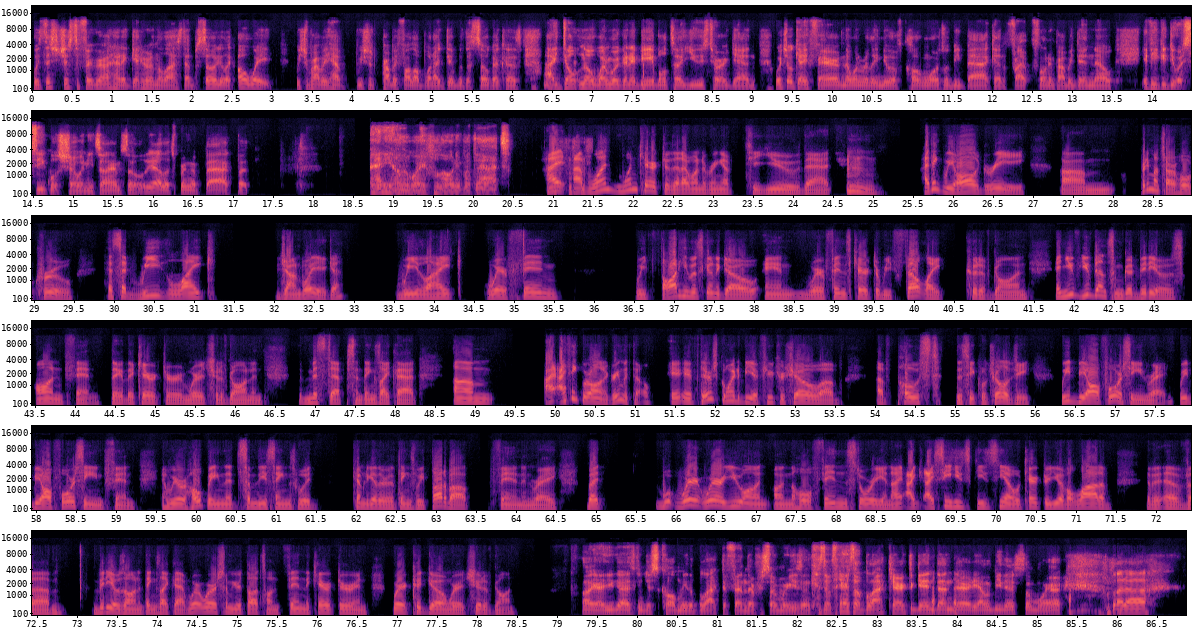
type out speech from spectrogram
was this just to figure out how to get her in the last episode? You're like, oh wait, we should probably have we should probably follow up what I did with Ahsoka because I don't know when we're gonna be able to use her again. Which okay, fair. No one really knew if Clone Wars would be back, and F- Filoni probably didn't know if he could do a sequel show anytime. So yeah, let's bring her back. But any other way, Filoni, but that. I, I one one character that I wanted to bring up to you that I think we all agree, um, pretty much our whole crew has said we like John Boyega we like where Finn we thought he was going to go and where Finn's character we felt like could have gone. And you've you've done some good videos on Finn, the the character and where it should have gone and missteps and things like that. Um, I, I think we're all in agreement though. If, if there's going to be a future show of of post the sequel trilogy, we'd be all for seeing Rey. We'd be all for seeing Finn, and we were hoping that some of these things would come together the things we thought about Finn and Rey. But where where are you on on the whole Finn story? And I I, I see he's he's you know a character you have a lot of of, of um, videos on and things like that. Where where are some of your thoughts on Finn the character and where it could go and where it should have gone? Oh yeah, you guys can just call me the black defender for some reason because if there's a black character getting done dirty, I'm gonna be there somewhere. But uh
